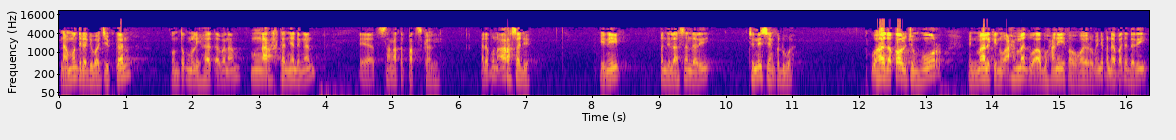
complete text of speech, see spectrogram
Namun tidak diwajibkan untuk melihat apa namanya, mengarahkannya dengan ya sangat tepat sekali. Adapun arah saja. Ini penjelasan dari jenis yang kedua. Wa hadza qaul jumhur min Malik wa Ahmad wa Abu Hanifah wa ghairum. Ini pendapatnya dari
